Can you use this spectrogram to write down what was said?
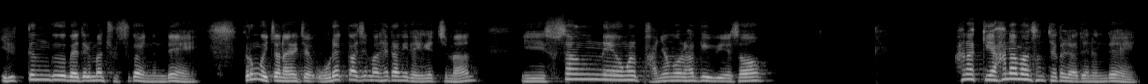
1등급 애들만 줄 수가 있는데 그런 거 있잖아요. 이제 올해까지만 해당이 되겠지만 이 수상 내용을 반영을 하기 위해서 한 학기에 하나만 선택을 해야 되는데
